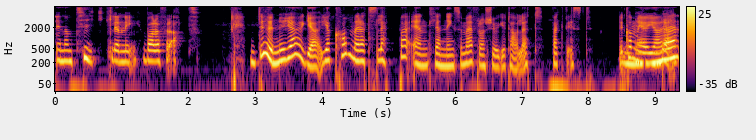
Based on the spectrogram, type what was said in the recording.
en antik klänning, bara för att. Du, nu ljög jag. Jag kommer att släppa en klänning som är från 20-talet, faktiskt. Det kommer jag att göra. Men,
